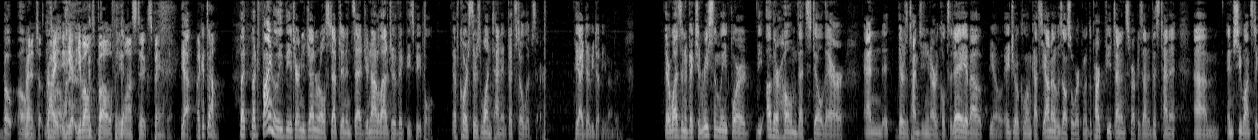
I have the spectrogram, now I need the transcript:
boat home. Rental. Right. well. He, he owns both and he wants to expand it. Yeah. Like a dome. But but finally, the attorney general stepped in and said, "You're not allowed to evict these people." Of course, there's one tenant that still lives there, the IWW member. There was an eviction recently for the other home that's still there, and it, there's a Times Union article today about you know Adriel Colon Cassiano, who's also working with the Parkview tenants, represented this tenant, um, and she wants to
